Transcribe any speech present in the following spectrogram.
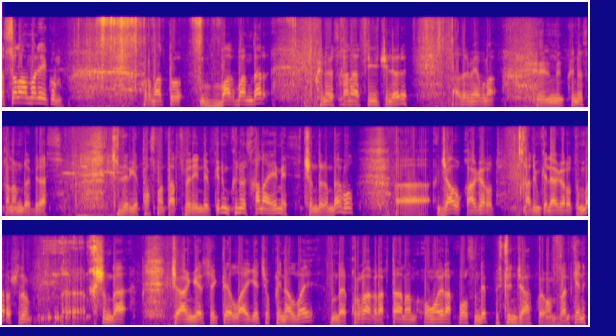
ассалому алейкум. Урматтуу багбандар күнөскана сүйүүчүлөрү азыр мен мына өзүмдүн күнөсканамда бир аз сиздерге тасма тартып берейин деп келдим күнөскана эмес чындыгында бул жабык огород кадимки эле огородум бар ошону кышында жаангерчиликте лай кечип кыйналбай мындай кургагыракта анан оңоюраак болсун деп үстүн жаап койгонбуз анткени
